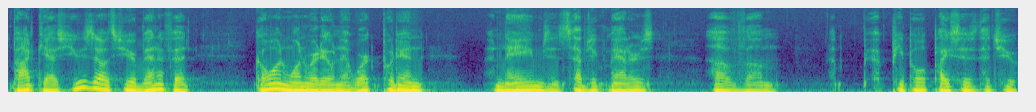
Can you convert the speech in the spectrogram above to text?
podcasts, use those to your benefit. Go on one radio network, put in names and subject matters of um, people, places that you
